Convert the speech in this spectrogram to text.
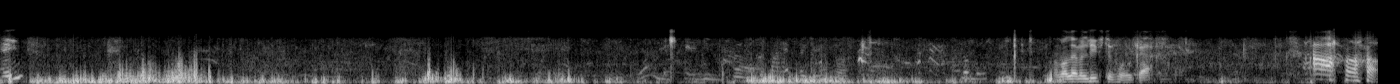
Eens? We hebben liefde voor elkaar. Ah!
